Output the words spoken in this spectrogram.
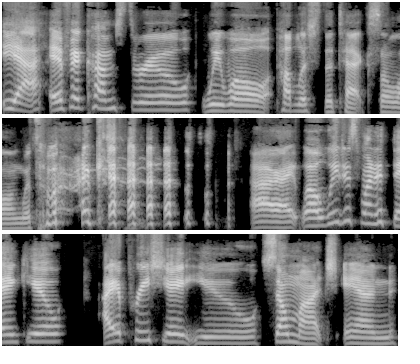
yeah, if it comes through, we will publish the text along with the podcast. All right. Well, we just want to thank you. I appreciate you so much and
